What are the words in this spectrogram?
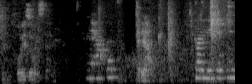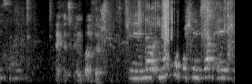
Tu peux trouver Zoé, s'il te plaît? Mais en haut, Elle est en haut. quand les copines sont. Fait que tu pris une bonne douche.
